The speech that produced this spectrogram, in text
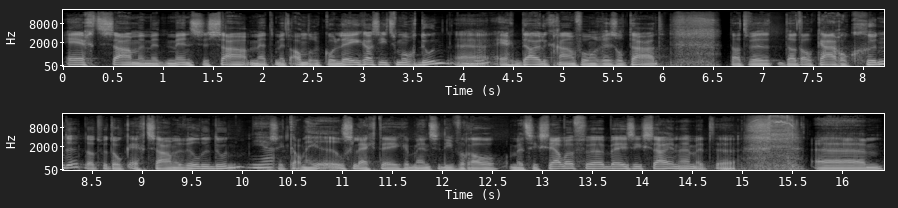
echt samen met mensen, samen met, met andere collega's iets mocht doen. Uh, mm -hmm. Echt duidelijk gaan voor een resultaat. Dat we dat elkaar ook gunden, dat we het ook echt samen wilden doen. Ja. Dus ik kan heel slecht tegen mensen die vooral met zichzelf uh, bezig zijn. Hè, met, Um,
